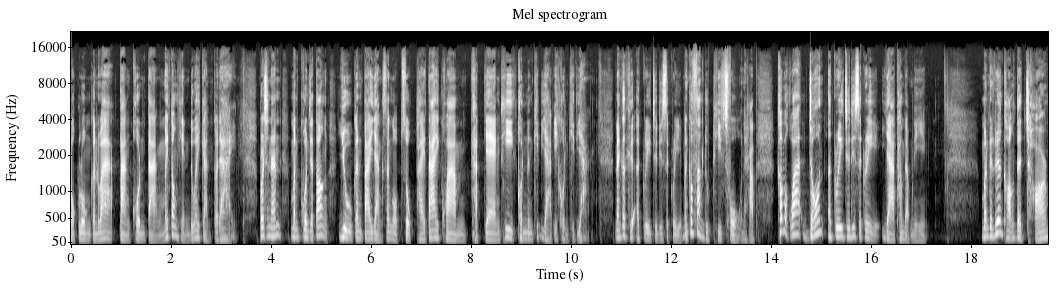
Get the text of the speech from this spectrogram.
ตกลงกันว่าต่างคนต่างไม่ต้องเห็นด้วยกันก็ได้ เพราะฉะนั้นมันควรจะต้องอยู่กันไปอย่างสงบสุขภายใต้ความขัดแย้งที่คนหนึ่งคิดอย่างอีกคนคิดอย่าง นั่นก็คือ agree to disagree มันก็ฟังดู peaceful นะครับเขาบอกว่า don't agree to disagree อย่าทำแบบนี้ มันเป็นเรื่องของ the charm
